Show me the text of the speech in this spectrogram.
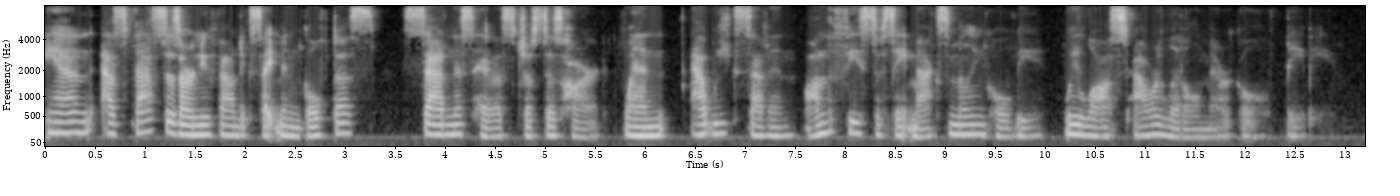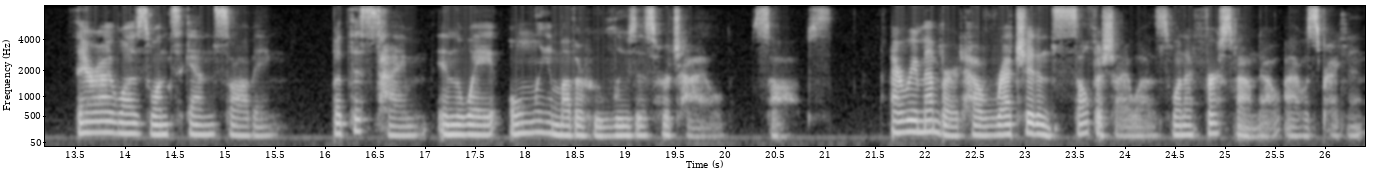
And as fast as our newfound excitement engulfed us, sadness hit us just as hard when, at week seven, on the feast of St. Maximilian Kolbe, we lost our little miracle baby. There I was once again sobbing, but this time in the way only a mother who loses her child sobs. I remembered how wretched and selfish I was when I first found out I was pregnant.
